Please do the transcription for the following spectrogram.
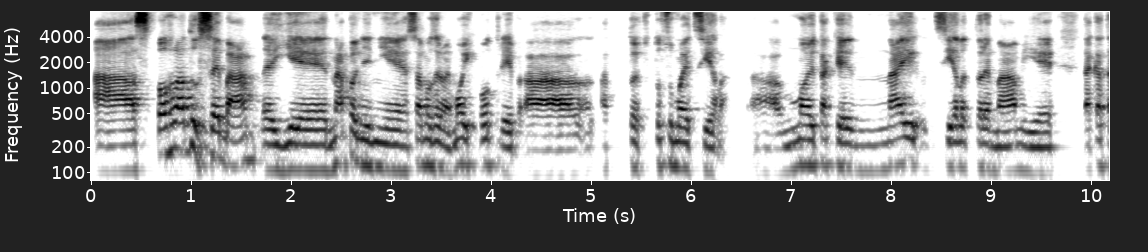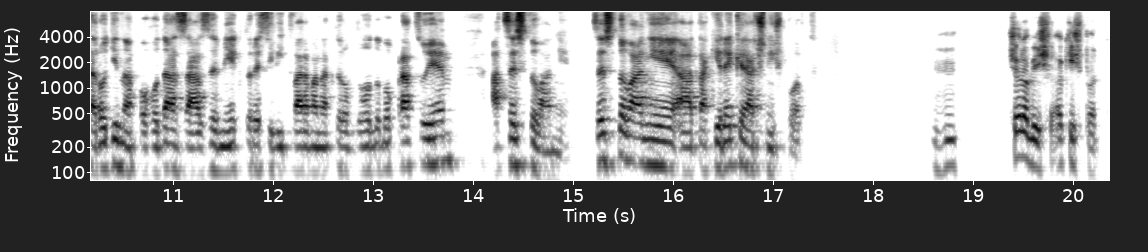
a z pohľadu seba je naplnenie samozrejme mojich potrieb a, a to, to sú moje ciele. A moje také najciele, ktoré mám, je taká tá rodinná pohoda, zázemie, ktoré si vytváram a na ktorom dlhodobo pracujem a cestovanie. Cestovanie a taký rekreačný šport. Mhm. Čo robíš? Aký šport?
